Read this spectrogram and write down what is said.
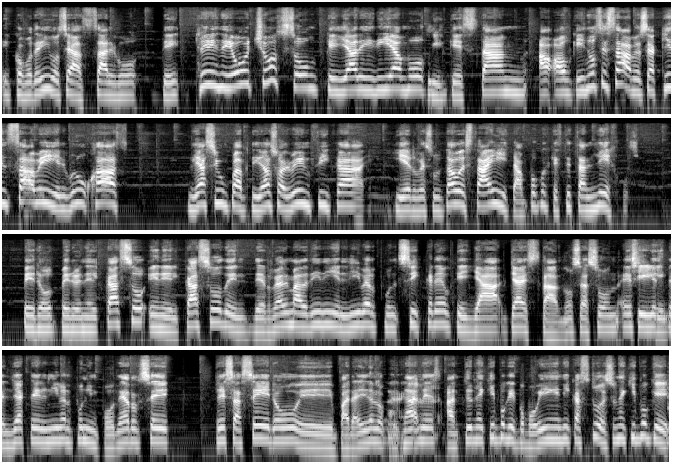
eh, como te digo, o sea, salvo de 3 de 8 son que ya diríamos que están, aunque no se sabe, o sea, quién sabe, el Brujas le hace un partidazo al Benfica y el resultado está ahí, tampoco es que esté tan lejos. Pero, pero en el caso, en el caso del, Real Madrid y el Liverpool, sí creo que ya, ya está, ¿no? O sea, son, es, tendría que el Liverpool imponerse 3 a 0 eh, para ir a los penales ante un equipo que, como bien indicas tú, es un equipo que,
